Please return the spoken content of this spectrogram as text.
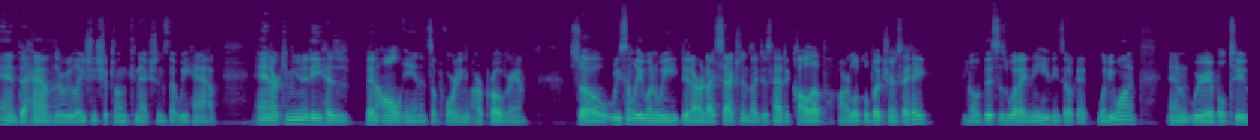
and to have the relationships and connections that we have. And our community has been all in and supporting our program. So recently, when we did our dissections, I just had to call up our local butcher and say, hey, you know, this is what I need. And he said, okay, when do you want it? And we were able to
